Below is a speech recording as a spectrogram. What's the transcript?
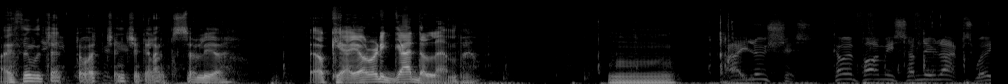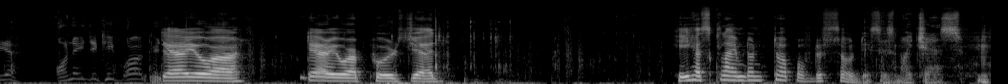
I think the chat was changing lamps earlier. Okay, I already got the lamp. Mm. Hey Lucius, find me some new lamps, will you? I need to keep working. There you are. There you are, poor Jed. He has climbed on top of the so this is my chance.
